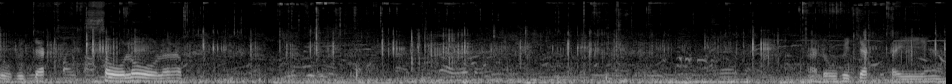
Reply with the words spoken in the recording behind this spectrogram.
ดูพี่แจ็คโซโล่แล้วครับดูพี่แจ็คตีนะ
